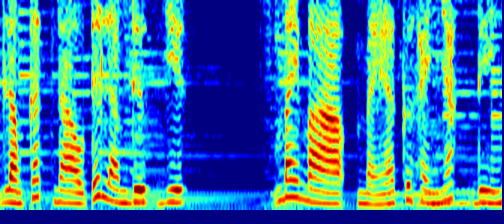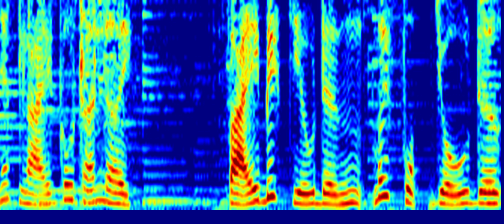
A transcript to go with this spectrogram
Làm cách nào để làm được việc? May mà mẹ cứ hay nhắc đi nhắc lại câu trả lời. Phải biết chịu đựng mới phục vụ được.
